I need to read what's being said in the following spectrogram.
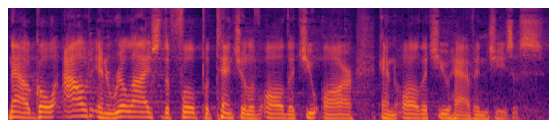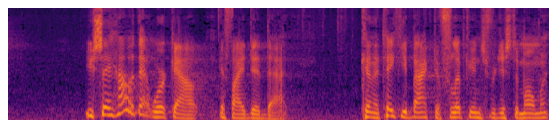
Now go out and realize the full potential of all that you are and all that you have in Jesus. You say, How would that work out if I did that? Can I take you back to Philippians for just a moment?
